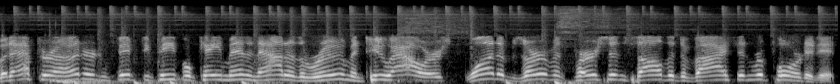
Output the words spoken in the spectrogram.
But after 150 people came in and out of the room in two hours, one observant person saw the device and reported it.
